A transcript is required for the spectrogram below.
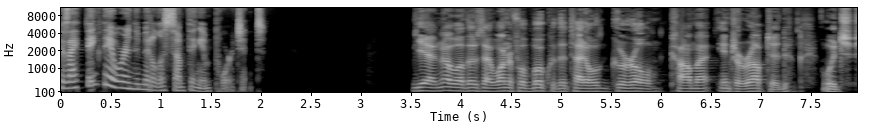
Because I think they were in the middle of something important. Yeah, no, well, there's that wonderful book with the title Girl, comma, Interrupted, which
